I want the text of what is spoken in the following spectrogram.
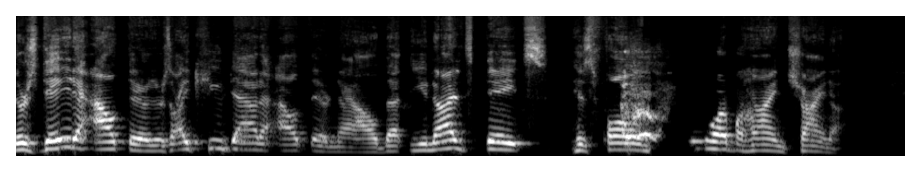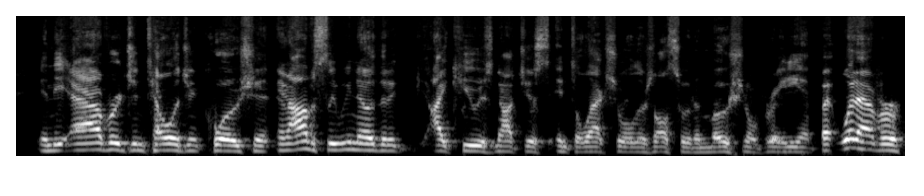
there's data out there, there's IQ data out there now that the United States has fallen far behind China in the average intelligent quotient. And obviously, we know that IQ is not just intellectual, there's also an emotional gradient, but whatever.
